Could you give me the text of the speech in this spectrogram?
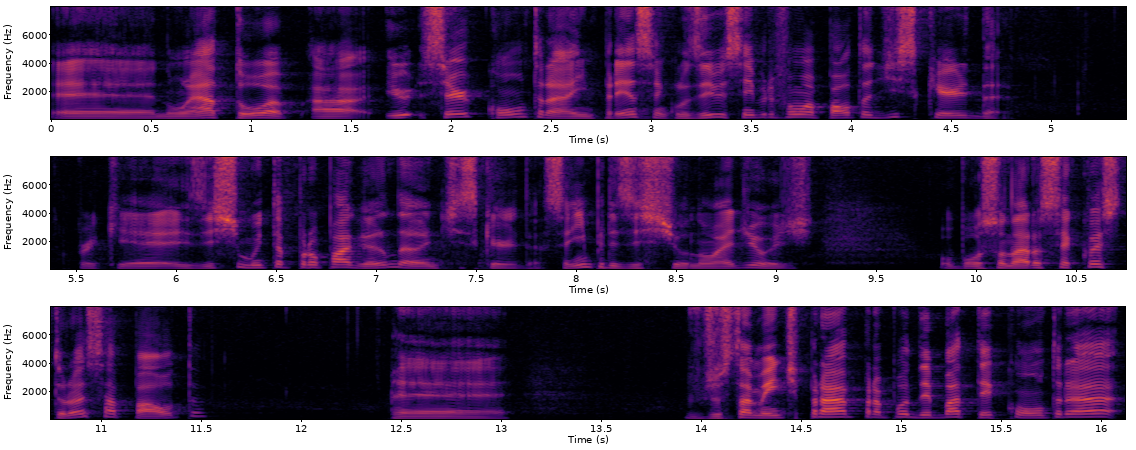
É, não é à toa. A, ser contra a imprensa, inclusive, sempre foi uma pauta de esquerda. Porque existe muita propaganda anti-esquerda. Sempre existiu, não é de hoje. O Bolsonaro sequestrou essa pauta é, justamente para poder bater contra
